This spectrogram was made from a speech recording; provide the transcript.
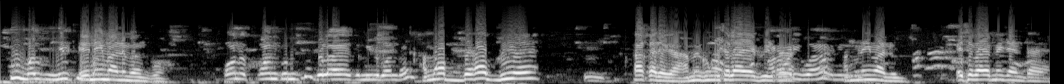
क्यों मल मिल ये नहीं मालूम है हमको कौन कौन कौन को बोला है कि मिल बंद है हमको देखा भीड़ है हम्म। क्या करेगा हमें घूम चला है भीड़ मारामारी हुआ है हम नहीं मालूम ऐसे बारे में जानता है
